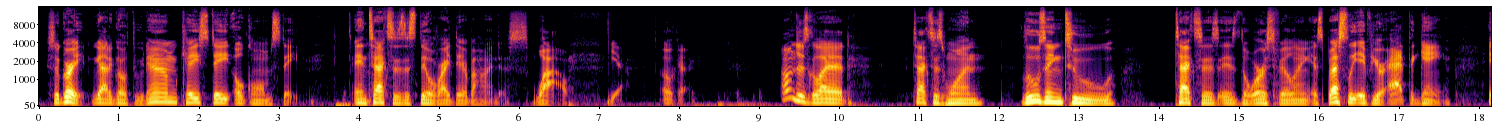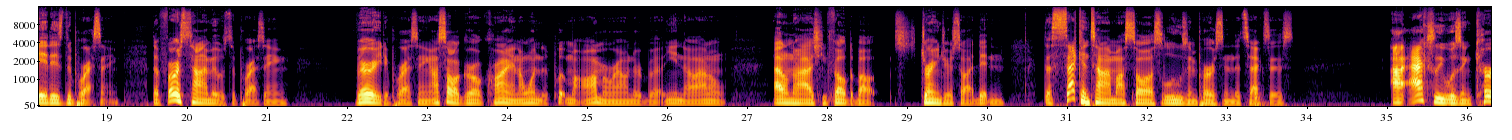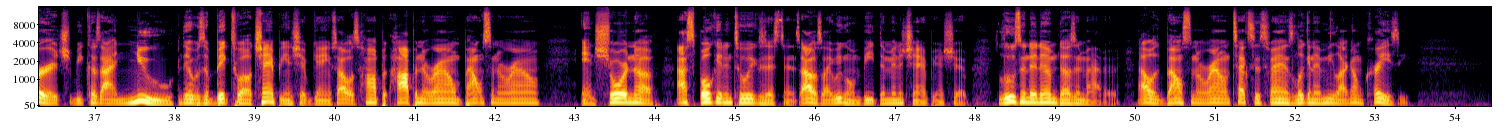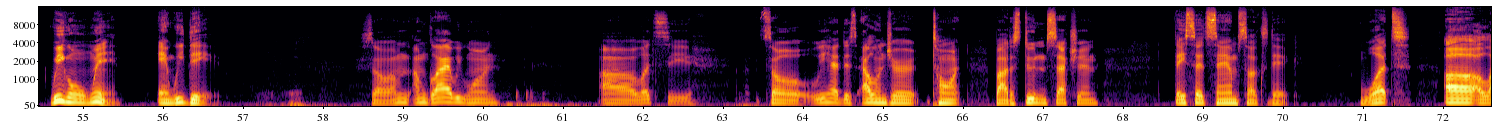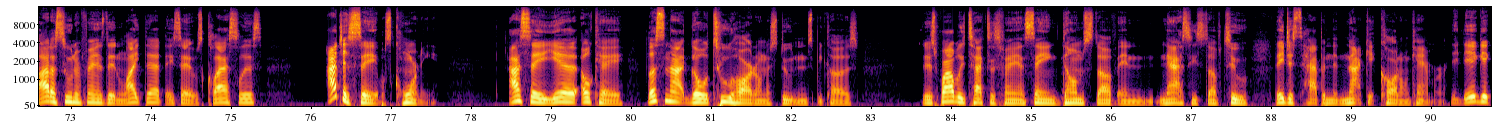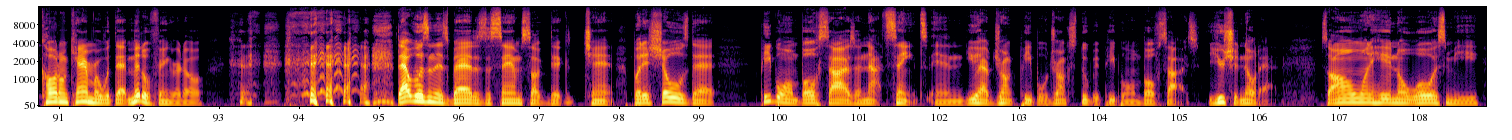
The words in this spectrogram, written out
So great. You got to go through them, K State, Oklahoma State. And Texas is still right there behind us. Wow. Yeah. Okay. I'm just glad Texas won. Losing to Texas is the worst feeling, especially if you're at the game. It is depressing. The first time it was depressing, very depressing. I saw a girl crying. I wanted to put my arm around her, but you know, I don't I don't know how she felt about strangers, so I didn't. The second time I saw us lose in person to Texas, I actually was encouraged because I knew there was a Big 12 championship game. So I was hop- hopping around, bouncing around, and sure enough, I spoke it into existence. I was like, we're going to beat them in the championship. Losing to them doesn't matter. I was bouncing around, Texas fans looking at me like I'm crazy. We going to win. And we did. So I'm I'm glad we won. Uh let's see. So we had this Ehlinger taunt by the student section. They said Sam sucks dick. What? Uh, a lot of Sooner fans didn't like that. They said it was classless. I just say it was corny. I say, yeah, okay, let's not go too hard on the students because there's probably Texas fans saying dumb stuff and nasty stuff too. They just happen to not get caught on camera. They did get caught on camera with that middle finger though. that wasn't as bad as the Sam suck dick chant, but it shows that people on both sides are not saints and you have drunk people, drunk stupid people on both sides. You should know that. So I don't want to hear no woe me.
